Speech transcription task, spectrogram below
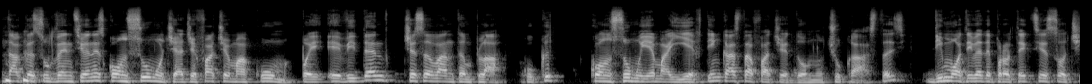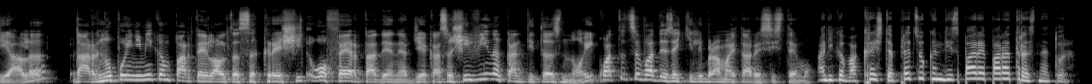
Dacă subvenționezi consumul, ceea ce facem acum, păi evident ce se va întâmpla? Cu cât consumul e mai ieftin, că asta face domnul Ciucă astăzi, din motive de protecție socială, dar nu pui nimic în partea elaltă să crești oferta de energie ca să și vină cantități noi, cu atât se va dezechilibra mai tare sistemul. Adică va crește prețul când dispare paratrăsnetul.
